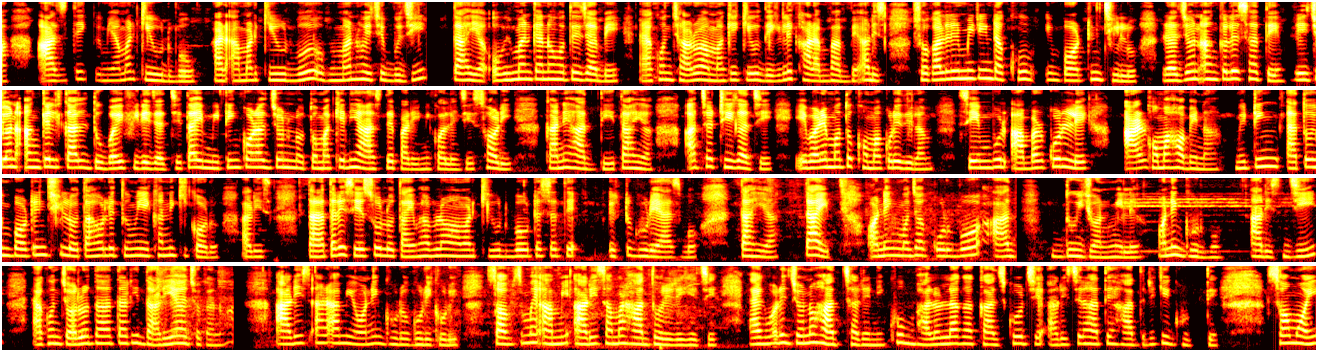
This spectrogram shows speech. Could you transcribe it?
আজ থেকে তুমি আমার কিউট বউ। আর আমার কিউট বউ অভিমান হয়েছে বুঝি? তাহিয়া অভিমান কেন হতে যাবে? এখন ছাড়ো, আমাকে কেউ দেখলে খারাপ ভাববে। আরিস, সকালের মিটিংটা খুব ইম্পর্টেন্ট ছিল। রাজন আঙ্কেলের সাথে। রেজন আঙ্কেল কাল দুবাই ফিরে যাচ্ছে, তাই মিটিং করার জন্য তোমাকে নিয়ে আসতে পারিনি কলেজে সরি কানে হাত দিয়ে। তাহিয়া আচ্ছা ঠিক আছে, এবারের মতো ক্ষমা করে দিলাম। সেম ভুল আবার করলে আর ক্ষমা হবে না। মিটিং এত ইম্পর্টেন্ট ছিল, তাহলে তুমি এখানে কি করো? আরিস, তাড়াতাড়ি শেষ হলো, তাই ভাবলাম আমার কিউট বউটার সাথে একটু ঘুরে আসব। তাহিয়া, তাই অনেক মজা করব আর দুইজন মিলে। অনেক ঘুরবো। আরিস জি, এখন চলো তাড়াতাড়ি দাঁড়িয়ে আছো কেন? আরিস আর আমি অনেক ঘোরাঘুরি করি। সবসময় আমি আরিস আমার হাত ধরে রেখেছে। একবারের জন্য হাত ছাড়েনি। খুব ভালো লাগা কাজ করছে আরিসের হাতে হাত রেখে ঘুরতে। সময়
